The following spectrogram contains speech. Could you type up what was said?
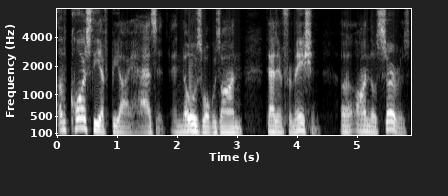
Of course the FBI has it and knows what was on that information uh, on those servers.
